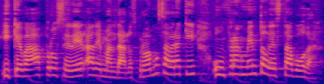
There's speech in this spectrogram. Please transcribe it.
y que va a proceder a demandarlos. Pero vamos a ver aquí un fragmento de esta boda.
